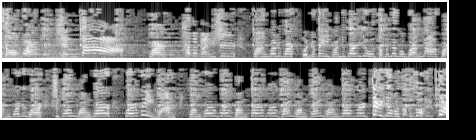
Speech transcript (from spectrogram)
小官儿审大官儿，他们本事管官的官，我这被管的官又怎么能够管那管官的官？是管管官儿，官被管，管官儿官儿管官儿官儿管管管管管官儿，这叫我怎么做官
